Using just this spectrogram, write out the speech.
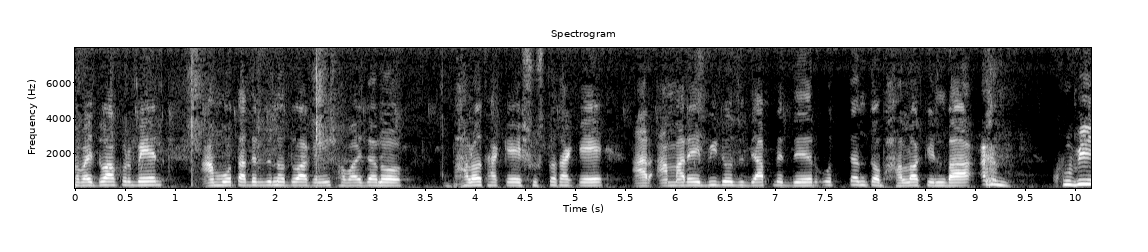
সবাই দোয়া করবেন আমিও তাদের জন্য দোয়া করি, সবাই যেন ভালো থাকে, সুস্থ থাকে। আর আমার এই ভিডিও যদি আপনাদের অত্যন্ত ভালো কিংবা খুবই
